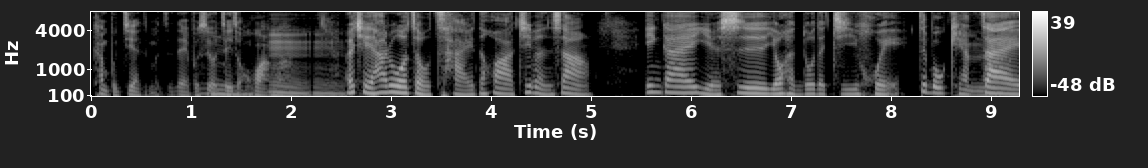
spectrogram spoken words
看不见什么之类，不是有这种话吗？嗯嗯而且他如果走财的话，基本上应该也是有很多的机会这不 can 在，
